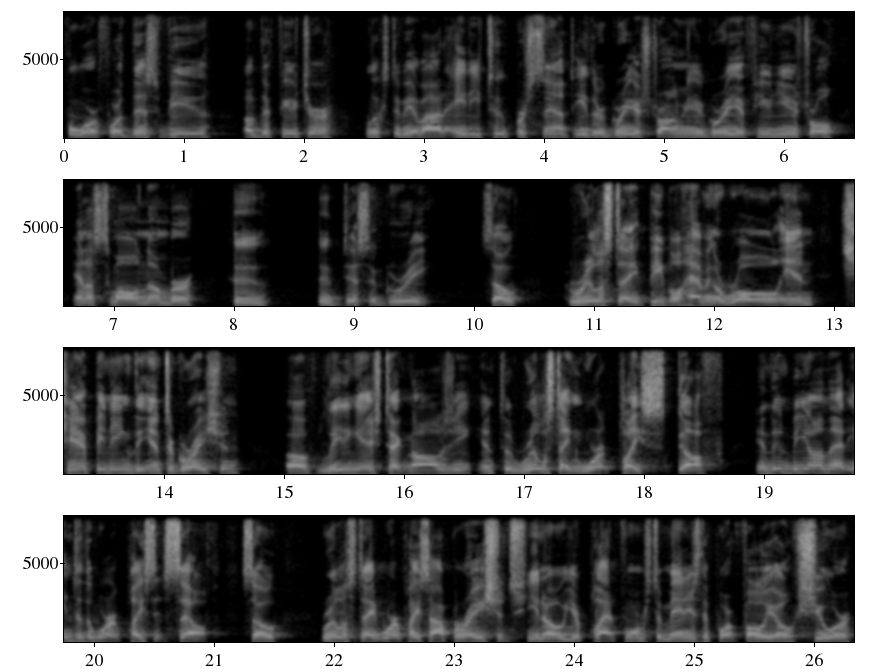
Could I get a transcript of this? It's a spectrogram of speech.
for, for this view of the future. Looks to be about 82% either agree or strongly agree, a few neutral, and a small number who, who disagree. So, real estate people having a role in championing the integration of leading edge technology into real estate and workplace stuff and then beyond that into the workplace itself. So, real estate workplace operations, you know, your platforms to manage the portfolio, sure,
